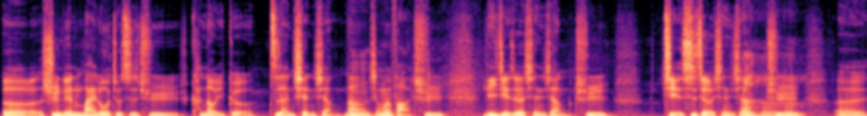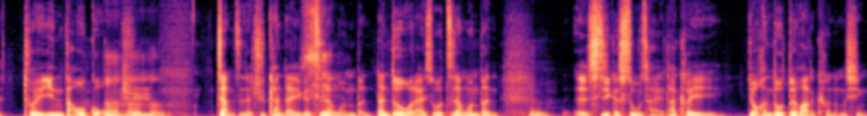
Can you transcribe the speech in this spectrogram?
呃训练的脉络，就是去看到一个自然现象，那想办法去理解这个现象，去解释这个现象，去呃推因导果去。这样子的去看待一个自然文本，但对我来说，自然文本，呃，是一个素材，它可以有很多对话的可能性。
